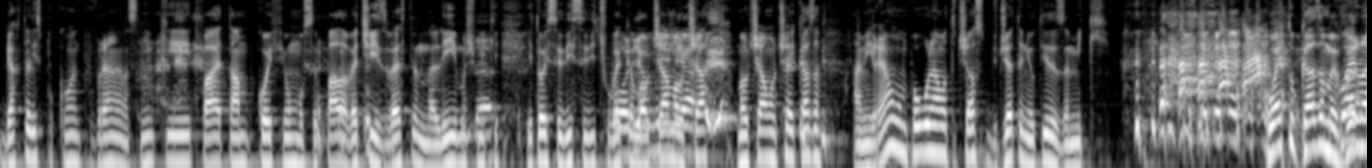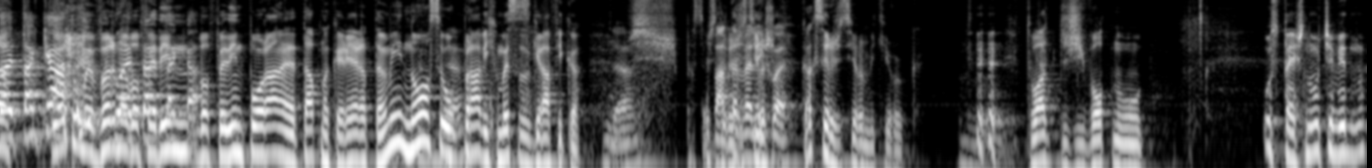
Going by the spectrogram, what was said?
бяхте ли спокоен по време на снимки? Това е там, кой филм му се пада, вече е известен, нали? Имаш Мики. И той седи, седи човека, мълча, Милия. мълча, мълча, мълча и каза, ами реално по-голямата част от бюджета ни отиде за Мики. което каза ме Което върна, е така. което ме върна Което в е един, така. в един по-ранен етап на кариерата ми, но се оправихме с графика. Да. Да режисираш. велико е. Как се режисира Мики Рук? Това животно. Успешно, очевидно,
